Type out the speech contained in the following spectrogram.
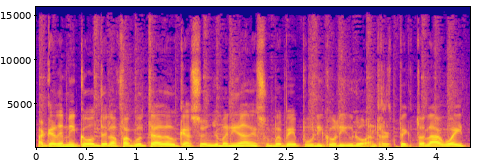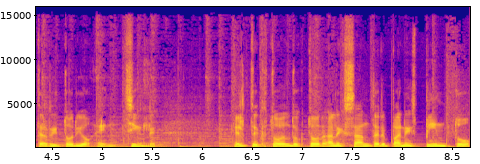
Académico de la Facultad de Educación y Humanidades UPB publicó libro respecto al agua y territorio en Chile el texto del doctor Alexander Panés Pinto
